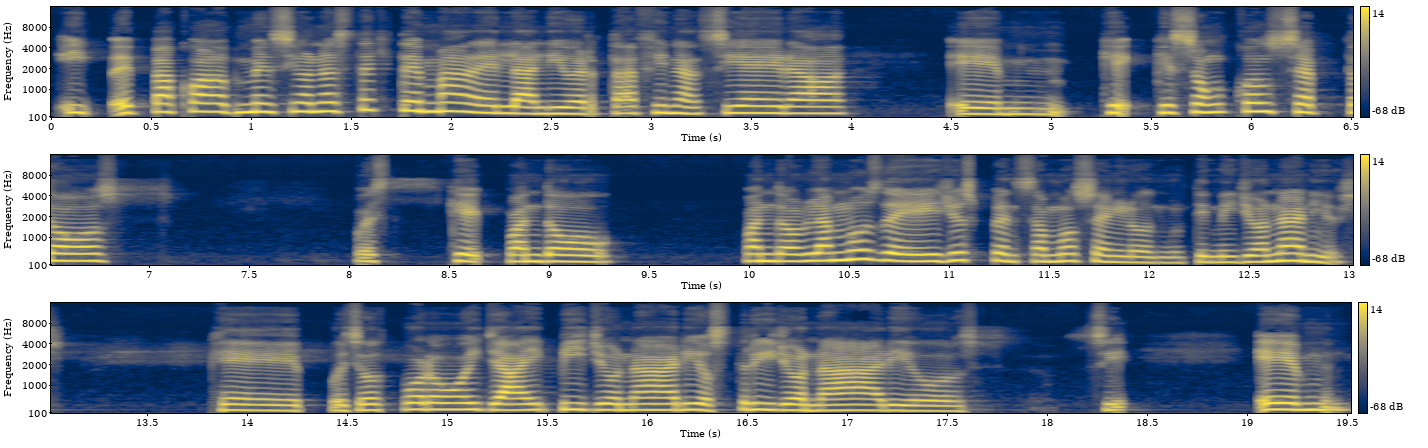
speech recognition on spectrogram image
Y eh, Paco, mencionaste el tema de la libertad financiera, em, que, que son conceptos, pues que cuando cuando hablamos de ellos pensamos en los multimillonarios, que pues hoy por hoy ya hay billonarios, trillonarios, ¿sí? Em,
